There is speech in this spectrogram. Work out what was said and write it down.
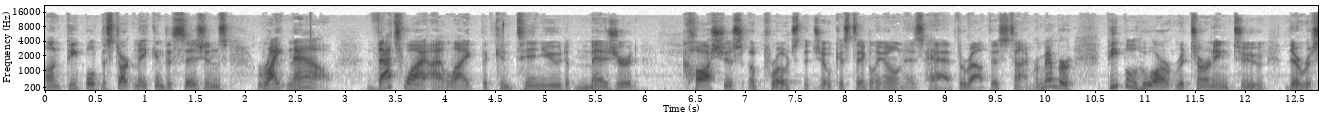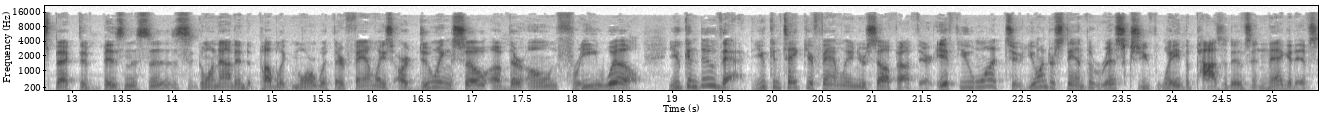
on people to start making decisions right now. That's why I like the continued measured cautious approach that Joe Castiglione has had throughout this time. Remember, people who are returning to their respective businesses, going out into public more with their families, are doing so of their own free will. You can do that. You can take your family and yourself out there if you want to. You understand the risks, you've weighed the positives and negatives.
